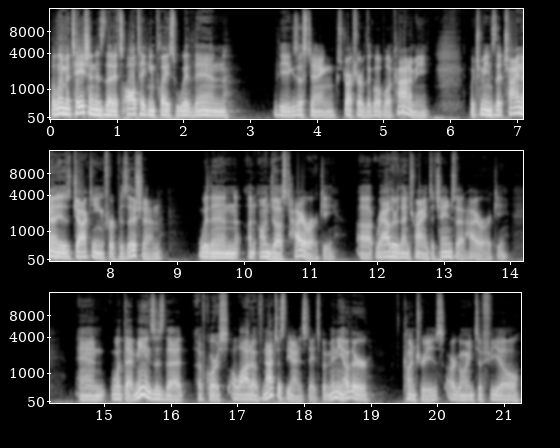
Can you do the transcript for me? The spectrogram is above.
the limitation is that it's all taking place within the existing structure of the global economy, which means that China is jockeying for position within an unjust hierarchy uh, rather than trying to change that hierarchy. And what that means is that, of course, a lot of not just the United States, but many other countries are going to feel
